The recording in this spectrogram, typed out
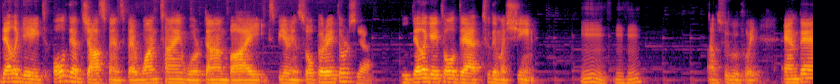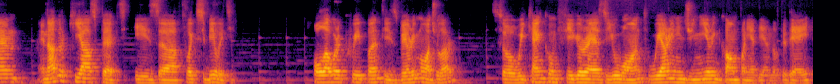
delegate all the adjustments that one time were done by experienced operators Yeah. To delegate all that to the machine Mm-hmm. absolutely And then another key aspect is uh, flexibility. All our equipment is very modular, so we can configure as you want. We are an engineering company at the end of the day,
